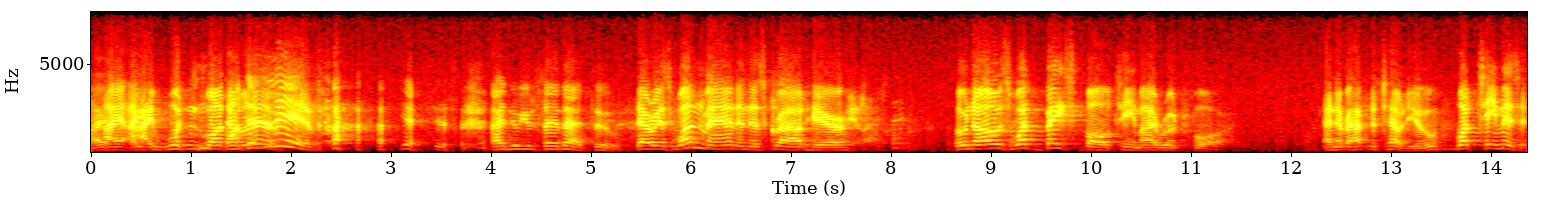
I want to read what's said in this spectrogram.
I, I, wouldn't want to live. live. yes, yes. I knew you'd say that, too. There is one man in this crowd here who knows what baseball team I root for. I never happened to tell you. What team is it?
